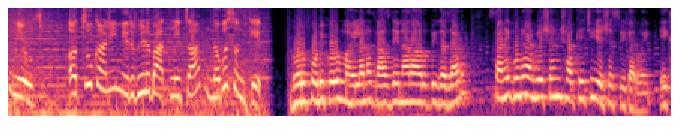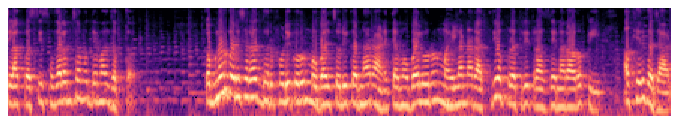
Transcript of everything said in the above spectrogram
न्यूज. अचूक आणि निर्भीड बातमीचा नवसंकेत. घरफोडी करून महिलांना त्रास देणारा आरोपी गजाड स्थानिक गुन्हे अन्वेषण शाखेची यशस्वी कारवाई एक लाख पस्तीस हजारांचा मुद्देमाल जप्त. कबनूर परिसरात घरफोडी करून मोबाईल चोरी करणारा आणि त्या मोबाईलवरून महिलांना रात्री अपरात्री त्रास देणारा आरोपी अखेर गजाड.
